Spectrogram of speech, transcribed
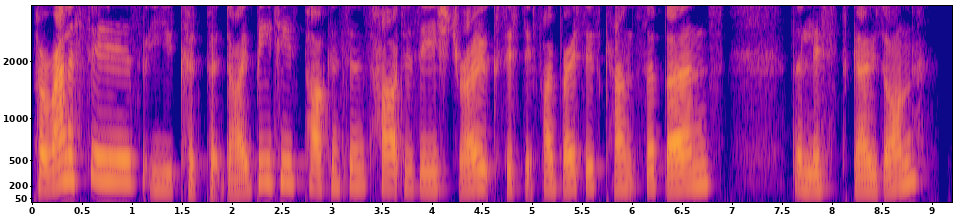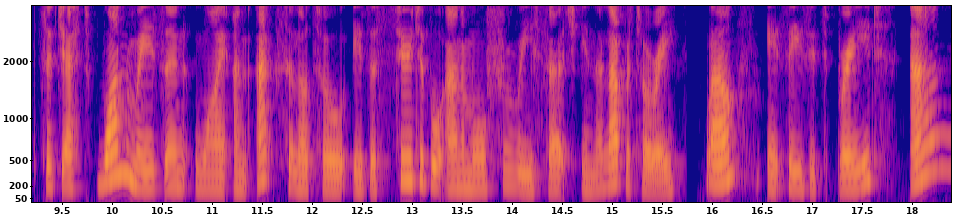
paralysis. You could put diabetes, Parkinson's, heart disease, stroke, cystic fibrosis, cancer, burns. The list goes on. Suggest one reason why an axolotl is a suitable animal for research in the laboratory. Well, it's easy to breed and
